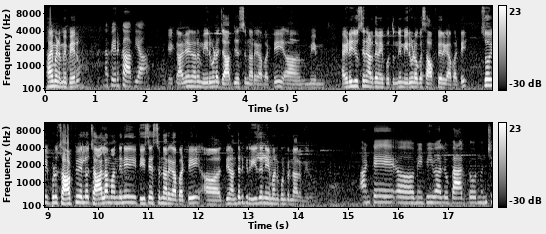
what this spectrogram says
హాయ్ మేడం మీ పేరు? నా పేరు కావ్య. ఓకే కావ్య గారు మీరు కూడా జాబ్ చేస్తున్నారు కాబట్టి ఆ, మీ ఐడి చూస్తేనే అర్థమైపోతుంది. మీరు కూడా ఒక సాఫ్ట్వేర్ కాబట్టి. సో ఇప్పుడు సాఫ్ట్వేర్లో చాలా మందిని తీసేస్తున్నారు కాబట్టి దీని అంతటికి రీజన్ ఏమనుకుంటున్నారు మీరు? అంటే మేబీ వాళ్ళు బ్యాక్ డోర్ నుంచి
